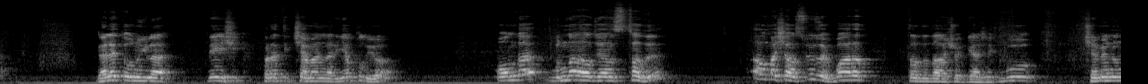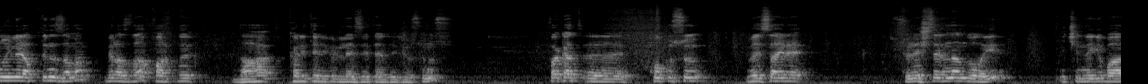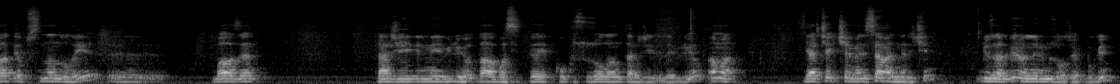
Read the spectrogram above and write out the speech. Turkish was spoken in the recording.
galeta unuyla değişik pratik çemenler yapılıyor. Onda bundan alacağınız tadı alma şansınız yok. Baharat tadı daha çok gelecek. Bu çemen unuyla yaptığınız zaman biraz daha farklı, daha kaliteli bir lezzet elde ediyorsunuz. Fakat e, kokusu vesaire süreçlerinden dolayı, içindeki baharat yapısından dolayı e, bazen tercih edilmeyebiliyor. Daha basit ve kokusuz olanı tercih edilebiliyor. Ama gerçek çemeni sevenler için güzel bir önerimiz olacak bugün.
